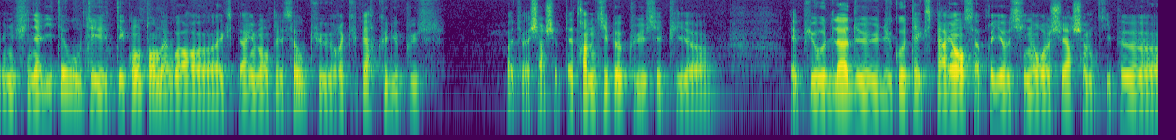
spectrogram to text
une finalité où tu es, content d'avoir expérimenté ça, où tu récupères que du plus. tu vas chercher peut-être un petit peu plus et puis, puis au-delà du, du, côté expérience, après il y a aussi une recherche un petit peu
